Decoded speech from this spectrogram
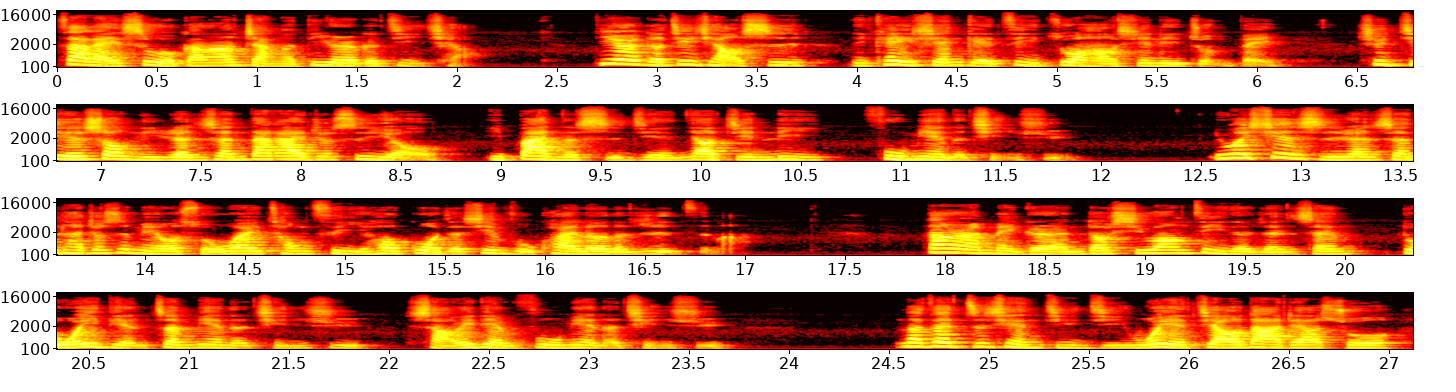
再来是我刚刚讲的第二个技巧。第二个技巧是，你可以先给自己做好心理准备，去接受你人生大概就是有一半的时间要经历负面的情绪，因为现实人生它就是没有所谓从此以后过着幸福快乐的日子嘛。当然，每个人都希望自己的人生多一点正面的情绪，少一点负面的情绪。那在之前几集，我也教大家说，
